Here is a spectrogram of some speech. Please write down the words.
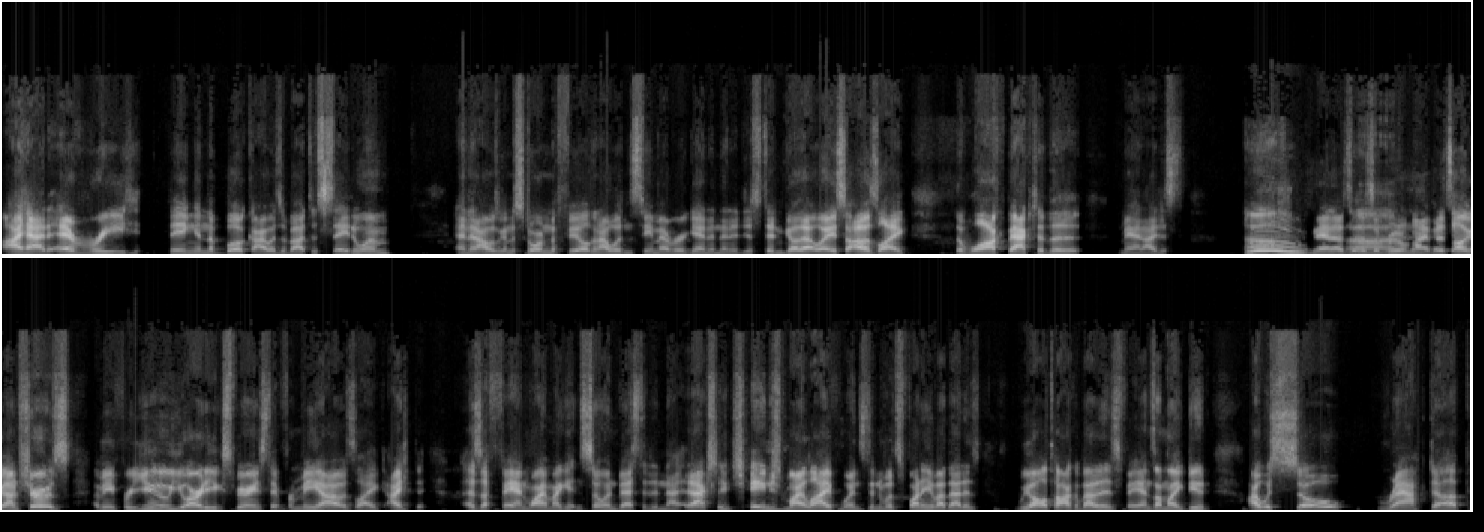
I had everything in the book I was about to say to him. And then I was going to storm the field and I wouldn't see him ever again. And then it just didn't go that way. So I was like, the walk back to the man, I just, Woo, man, that's, that's a brutal ah. night. But it's all. I'm sure it was. I mean, for you, you already experienced it. For me, I was like, I as a fan, why am I getting so invested in that? It actually changed my life, Winston. What's funny about that is we all talk about it as fans. I'm like, dude, I was so wrapped up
